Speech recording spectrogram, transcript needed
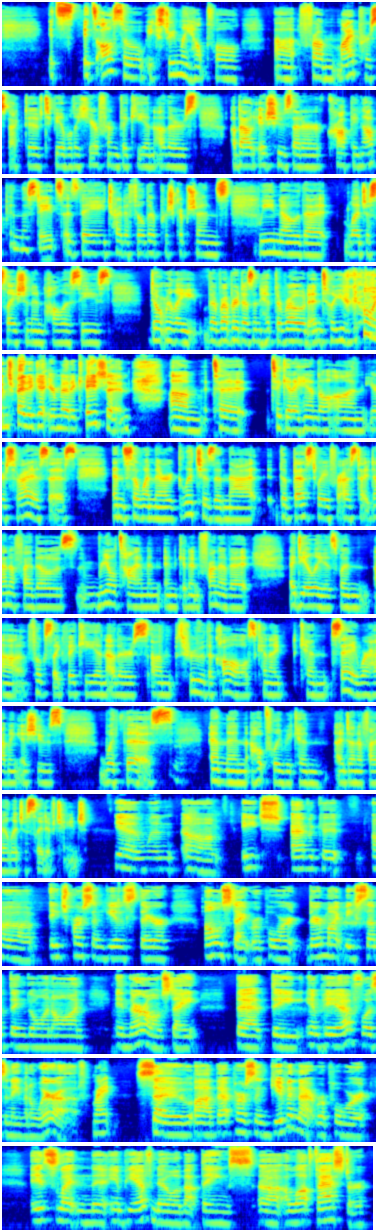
It's it's also extremely helpful uh, from my perspective to be able to hear from Vicki and others about issues that are cropping up in the states as they try to fill their prescriptions. We know that legislation and policies don't really the rubber doesn't hit the road until you go and try to get your medication um, to to get a handle on your psoriasis. And so when there are glitches in that, the best way for us to identify those in real time and, and get in front of it, ideally, is when uh, folks like Vicki and others um, through the calls can I can say we're having issues with this, and then hopefully we can identify a legislative change. Yeah, when um, each advocate, uh, each person gives their own state report, there might be something going on in their own state that the NPF wasn't even aware of. Right. So by that person giving that report, it's letting the NPF know about things uh, a lot faster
